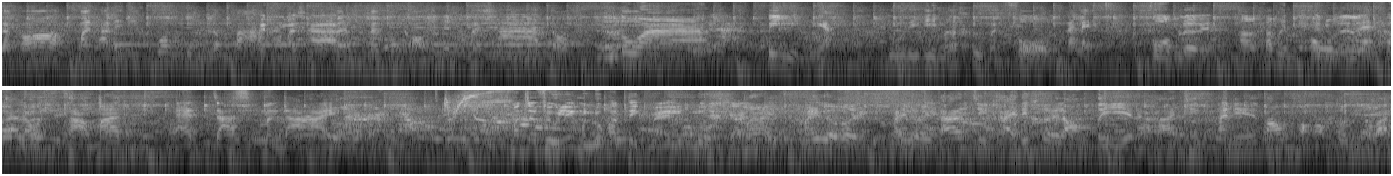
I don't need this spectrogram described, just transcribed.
แล้วก็มันอะไรที่ควบคุมลำบาก เป็นธรรมชาติ มันมันเป็นของที่เป็นธรรมชาติเนาะตัวปีกเนี่ย ดูดีๆมันก็คือเหมือนโฟมนั่นแหละโฟมเลย เออก็เป็นโฟให้ดูมนั่นั่นนแหแหละละแต่เราสามารถ adjust มันได้ มันจะฟิลลิ่งเหมือนลูกพลาสติกไหมหรือลูกไก่ไม่ไม่เลยไม่เลยถ้าจริงใครที่เคยลองตีนะคะจริงอันนี้ต้องขอออกตัวนี้ก่อนว่า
